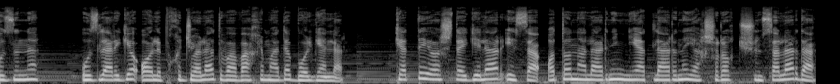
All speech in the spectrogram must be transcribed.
o'zini o'zlariga olib hijolat va vahimada bo'lganlar. Katta yoshdagilar esa ota onalarning niyatlarini yaxshiroq tushunsalarda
